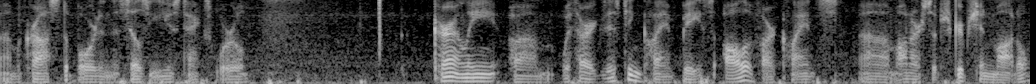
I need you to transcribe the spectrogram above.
um, across the board in the sales and use tax world. Currently, um, with our existing client base, all of our clients um, on our subscription model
